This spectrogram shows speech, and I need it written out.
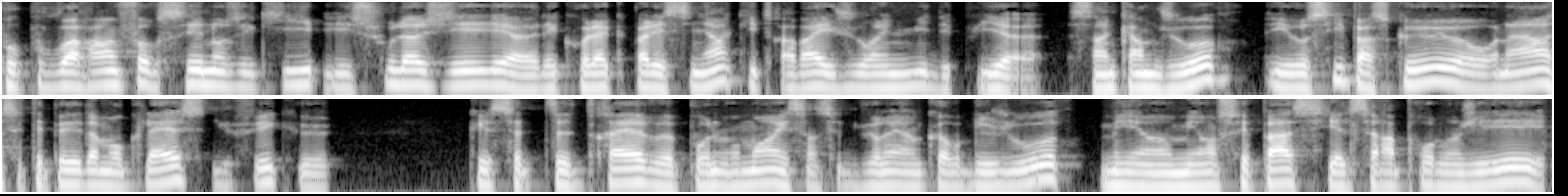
pour pouvoir renforcer nos équipes et soulager les collègues palestiniens qui travaillent jour et nuit depuis 50 jours. Et aussi parce que on a cette épée de Damoclès du fait que que cette trêve, pour le moment, est censée durer encore deux jours, mais, euh, mais on ne sait pas si elle sera prolongée.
